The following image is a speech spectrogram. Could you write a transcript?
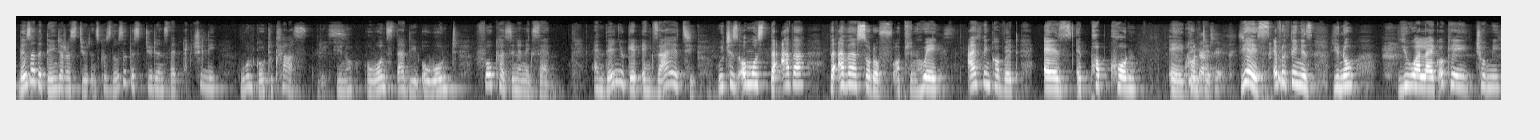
Those are the dangerous students because those are the students that actually won't go to class, Yes. you know, or won't study or won't focus in an exam. And then you get anxiety, which is almost the other the other sort of option where I think of it as a popcorn uh, content. Yes, everything is, you know, you are like, okay, Chomi,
